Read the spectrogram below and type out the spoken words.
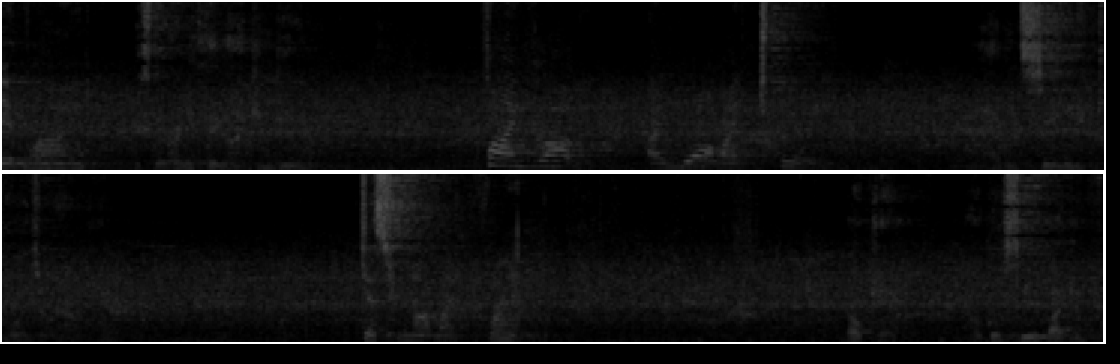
They lied. Is there anything I can do? Find Robbie. I want my toy. I haven't seen any toys around here. Guess you're not my friend. Okay, I'll go see if I can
